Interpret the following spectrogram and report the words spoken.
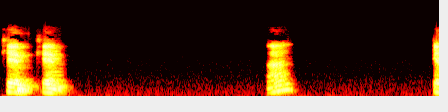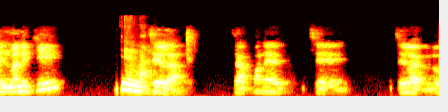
কেন কেন? হ্যাঁ? কেন মানে কি? জেলা। জাপানের যে জেলাগুলো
